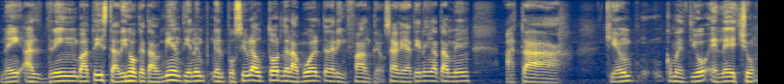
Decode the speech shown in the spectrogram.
Ney Aldrin Batista, dijo que también tienen el posible autor de la muerte del infante. O sea, que ya tienen también hasta quien cometió el hecho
